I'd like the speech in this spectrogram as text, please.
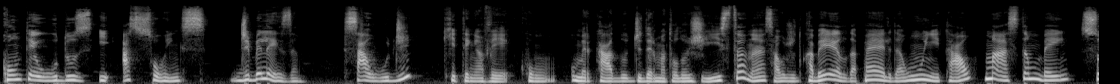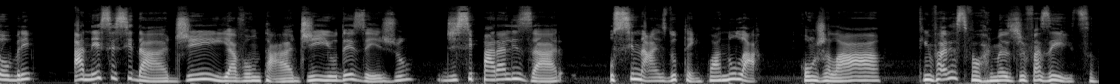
conteúdos e ações de beleza, saúde que tem a ver com o mercado de dermatologista, né? Saúde do cabelo, da pele, da unha e tal, mas também sobre a necessidade e a vontade e o desejo de se paralisar os sinais do tempo, anular, congelar. Tem várias formas de fazer isso.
